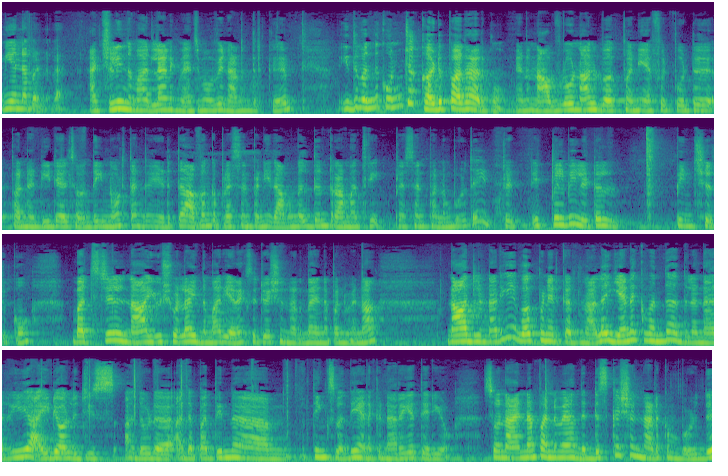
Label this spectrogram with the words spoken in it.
நீ என்ன பண்ணுவ? ஆக்சுவலி இந்த மாதிரிலாம் எனக்கு நிஜமாவே நடந்திருக்கு. இது வந்து கொஞ்சம் கடுப்பாக தான் இருக்கும். ஏன்னா நான் அவ்வளோ நாள் ஒர்க் பண்ணி எஃபர்ட் போட்டு பண்ண டீட்டெயில்ஸ் வந்து இன்னொருத்தங்க எடுத்து அவங்க ப்ரெசென்ட் பண்ணி இது அவங்களதுன்ற மாதிரி ப்ரெசென்ட் பண்ணும்போது it it will be little pinch இருக்கும் பட் ஸ்டில் நான் யூஸ்வலாக இந்த மாதிரி எனக்கு சுச்சுவேஷன் நடந்தால் என்ன பண்ணுவேன்னா நான் அதில் நிறைய ஒர்க் பண்ணியிருக்கிறதுனால எனக்கு வந்து அதில் நிறைய ஐடியாலஜிஸ் அதோட அதை பற்றின திங்ஸ் வந்து எனக்கு நிறைய தெரியும். ஸோ நான் என்ன பண்ணுவேன் அந்த டிஸ்கஷன் நடக்கும்பொழுது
